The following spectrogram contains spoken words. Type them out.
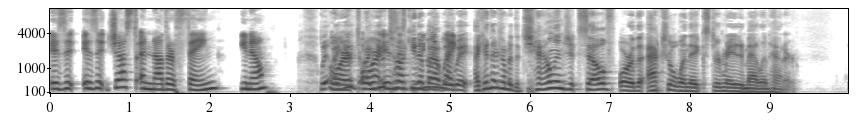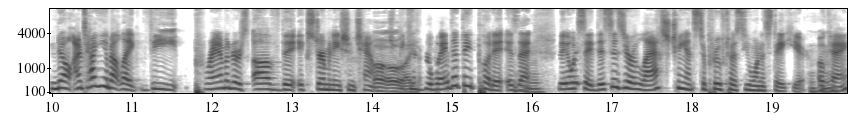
is it is it just another thing you know Wait, Or- are you, are you talking really, about? wait, like- wait. I can't about the challenge itself or the actual when they exterminated Madeline Hatter. No, I'm talking about like the parameters of the extermination challenge Oh, oh, I- because the way that they put it is that mm-hmm. they always say this is your last chance to prove to us you want to stay here. Mm-hmm. Okay.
